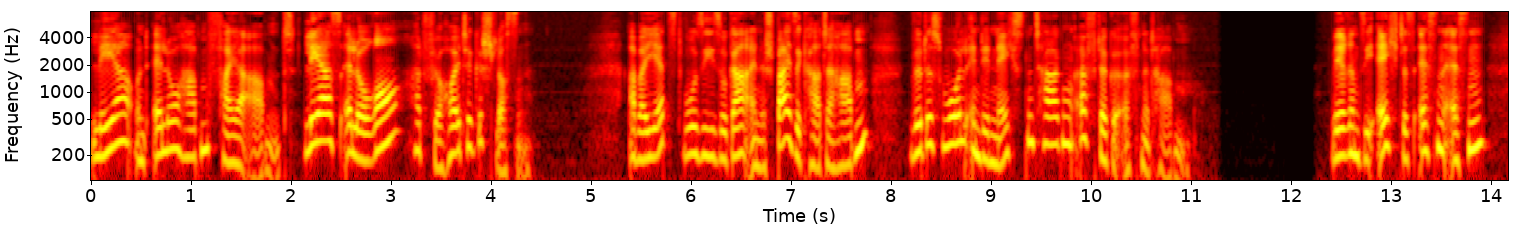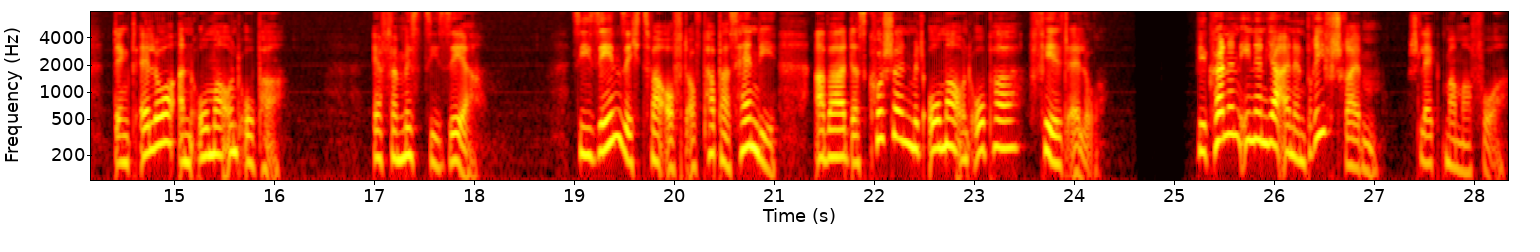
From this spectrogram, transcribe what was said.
Lea und Ello haben Feierabend. Leas Elorant hat für heute geschlossen. Aber jetzt, wo sie sogar eine Speisekarte haben, wird es wohl in den nächsten Tagen öfter geöffnet haben. Während sie echtes Essen essen, denkt Ello an Oma und Opa. Er vermisst sie sehr. Sie sehen sich zwar oft auf Papas Handy, aber das Kuscheln mit Oma und Opa fehlt Ello. Wir können Ihnen ja einen Brief schreiben, schlägt Mama vor.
